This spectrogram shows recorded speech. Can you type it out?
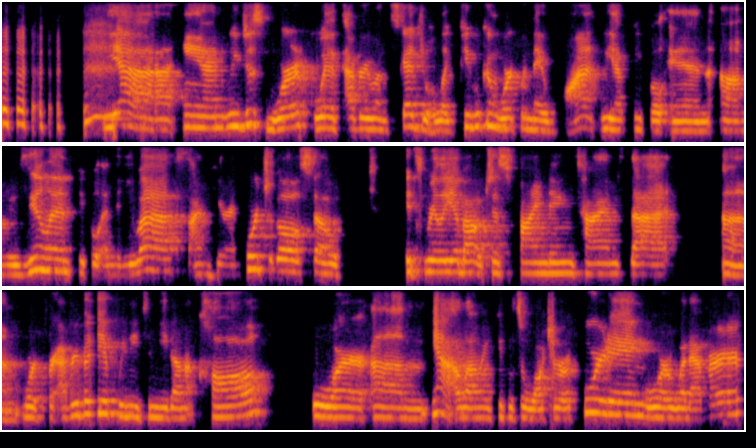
yeah, and we just work with everyone's schedule. Like people can work when they want. We have people in um, New Zealand, people in the U.S. I'm here in Portugal, so it's really about just finding times that um, work for everybody if we need to meet on a call or um, yeah allowing people to watch a recording or whatever.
